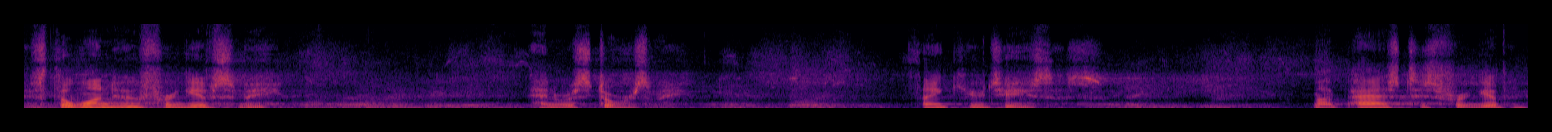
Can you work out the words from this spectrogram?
as the one who forgives me and restores me. Thank you, Jesus. My past is forgiven.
